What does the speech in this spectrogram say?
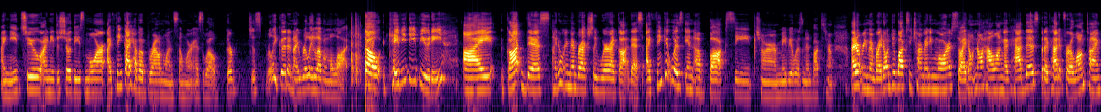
I need to i need to show these more. I think i have a brown one somewhere as well. They're just really good and i really love them a lot. So kvd beauty I got this, I don't remember actually where I got this. I think it was in a Boxy Charm. Maybe it wasn't in Boxy Charm. I don't remember. I don't do Boxy Charm anymore, so I don't know how long I've had this, but I've had it for a long time.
